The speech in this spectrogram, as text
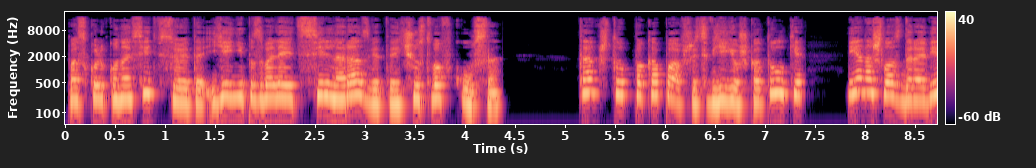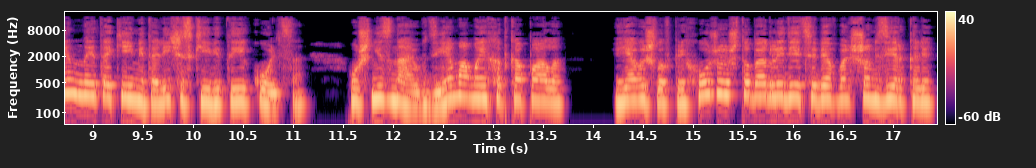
поскольку носить все это ей не позволяет сильно развитое чувство вкуса. Так что, покопавшись в ее шкатулке, я нашла здоровенные такие металлические витые кольца. Уж не знаю, где мама их откопала, я вышла в прихожую, чтобы оглядеть себя в большом зеркале,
